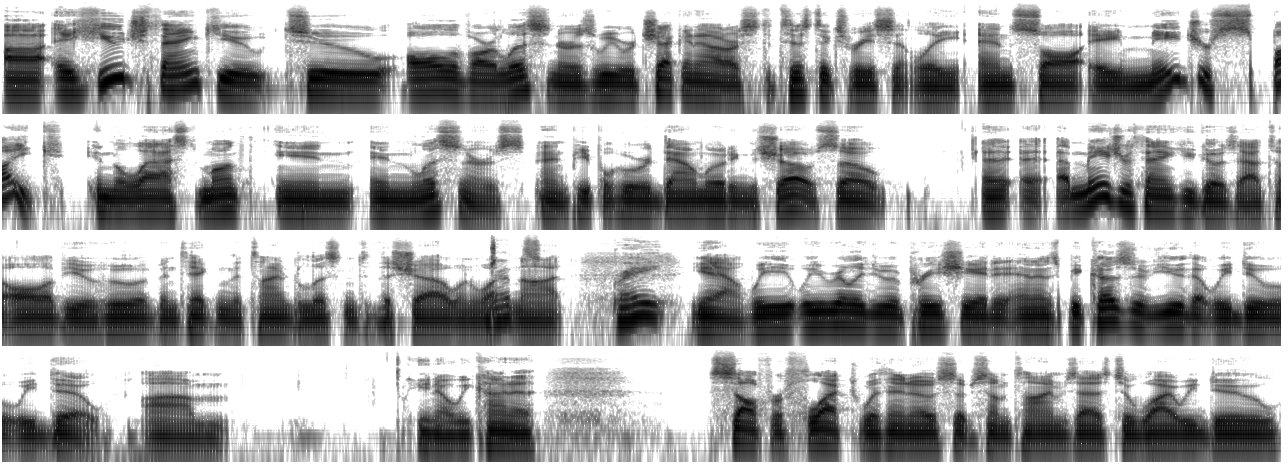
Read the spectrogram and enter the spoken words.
Uh, a huge thank you to all of our listeners. We were checking out our statistics recently and saw a major spike in the last month in, in listeners and people who were downloading the show. So a, a major thank you goes out to all of you who have been taking the time to listen to the show and whatnot. great. Yeah, we, we really do appreciate it. And it's because of you that we do what we do. Um, you know, we kind of self reflect within OSIP sometimes as to why we do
